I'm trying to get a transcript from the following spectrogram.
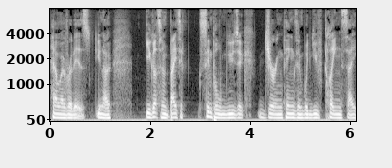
however it is, you know, you got some basic simple music during things and when you've cleaned say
